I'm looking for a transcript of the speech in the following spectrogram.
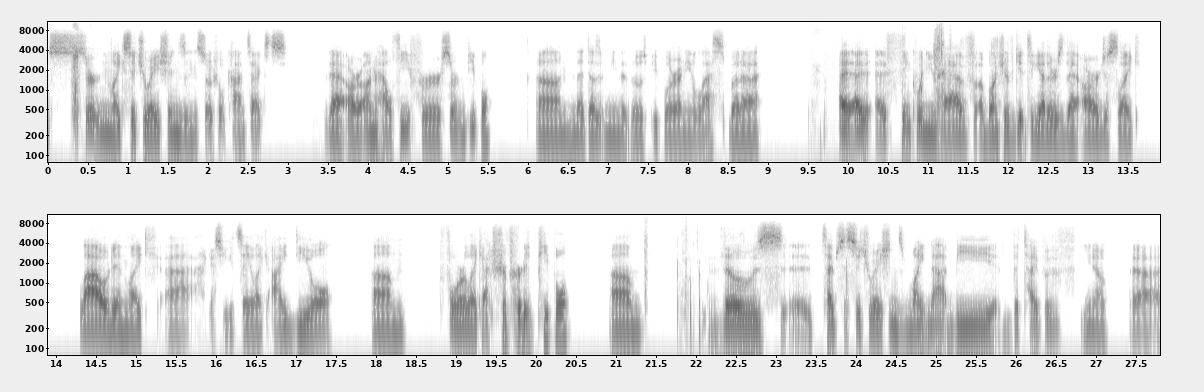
certain like situations and social contexts that are unhealthy for certain people. Um, that doesn't mean that those people are any less, but uh, I, I, I, think when you have a bunch of get-togethers that are just like loud and like uh, I guess you could say like ideal um, for like extroverted people um, those uh, types of situations might not be the type of you know uh,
